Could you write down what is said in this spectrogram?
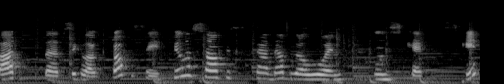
par uh, psihologu profesiju, filozofiski kādi apgalvojumi un skeptiski.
